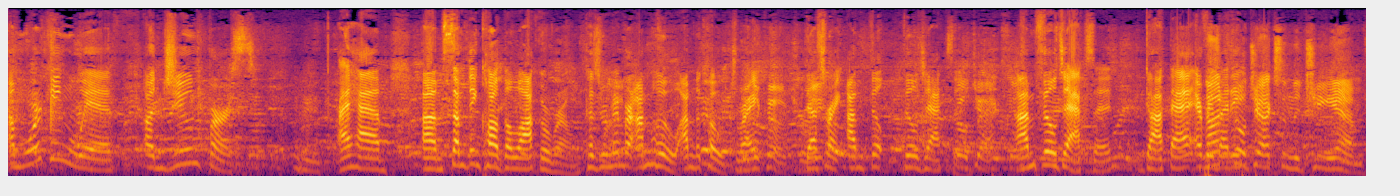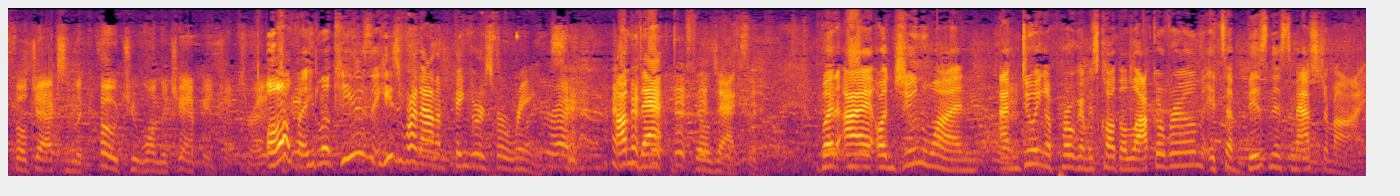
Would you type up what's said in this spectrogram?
I'm working with on June I have um, something called the locker room because remember I'm who I'm the coach, right? coach, right? That's right. I'm Phil, Phil Jackson. Phil Jackson. I'm Phil Jackson. Got that? Not Everybody. Phil Jackson, the GM. Phil Jackson, the coach who won the championships, right? Oh, but look, he's he's run out of fingers for rings. Right. I'm that Phil Jackson. But I on June one, I'm doing a program. It's called the Locker Room. It's a business mastermind.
